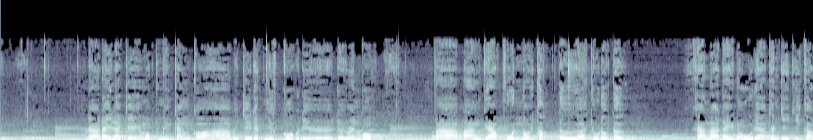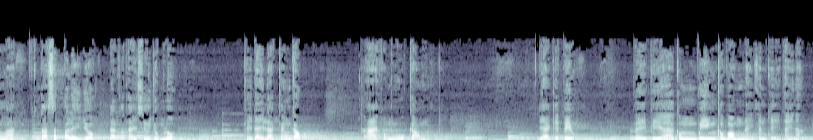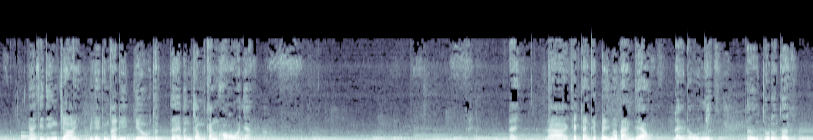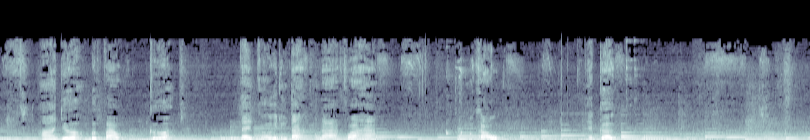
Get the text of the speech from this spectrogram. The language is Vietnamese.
Là đây là cái một trong những căn có vị trí đẹp nhất của The, The Rainbow. Và bàn giao full nội thất từ chủ đầu tư khá là đầy đủ và các anh chị chỉ cần à, chúng ta xách vali vô là có thể sử dụng luôn. Cái đây là căn góc hai phòng ngủ cộng và cái view. Về phía à, công viên cầu vòng đây các anh chị thấy nè ngay cái giếng trời. Bây giờ chúng ta đi vô thực tế bên trong căn hộ nha. Đây là các trang thiết bị mà bàn giao đầy đủ nhất từ chủ đầu tư. À, vừa bước vào cửa đây, cửa của chúng ta là khóa à, mật khẩu. Cơ.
